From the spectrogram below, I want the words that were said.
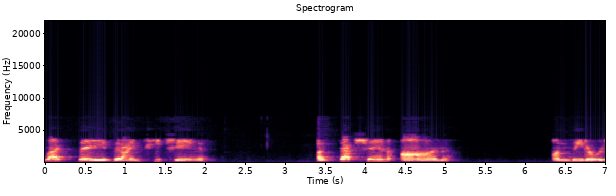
let's say that I'm teaching a section on on leaders,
